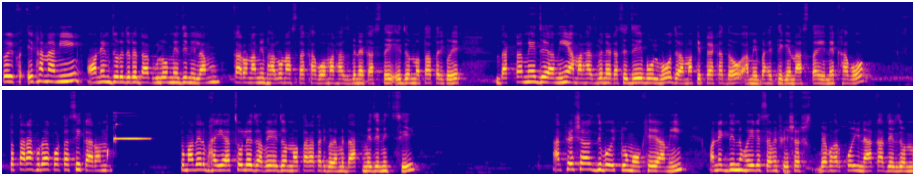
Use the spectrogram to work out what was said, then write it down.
তো এখানে আমি অনেক জোরে জোরে দাঁতগুলো মেজে নিলাম, কারণ আমি ভালো নাস্তা খাব আমার হাজব্যান্ডের কাছ থেকে এই জন্য তাড়াতাড়ি করে দাঁতটা মেজে আমি আমার হাজব্যান্ডের কাছে যেয়ে বলব যে, আমাকে টাকা দাও, আমি বাহির থেকে নাস্তা এনে খাব। তো তাড়াহুড়া করতেছি, কারণ তোমাদের ভাইয়া চলে যাবে এই জন্য তাড়াতাড়ি করে আমি দাঁত মেজে নিচ্ছি। আর ফেস ওয়াশ দিব একটু মুখে আমি। অনেক দিন হয়ে গেছে আমি ফেস ওয়াশ ব্যবহার করি না, কাজের জন্য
